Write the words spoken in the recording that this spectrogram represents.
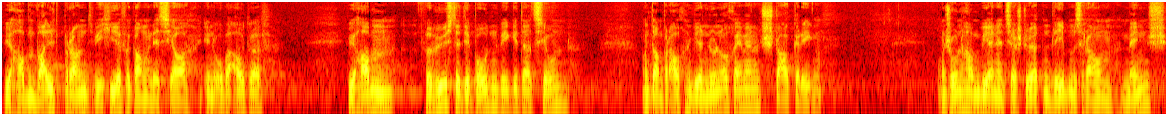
Wir haben Waldbrand, wie hier vergangenes Jahr in Oberaudorf. Wir haben verwüstete Bodenvegetation. Und dann brauchen wir nur noch einen Starkregen. Und schon haben wir einen zerstörten Lebensraum Mensch.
